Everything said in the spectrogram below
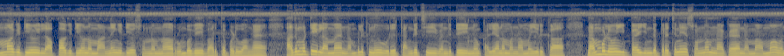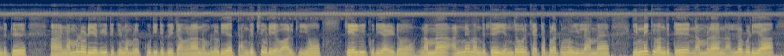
அம்மாக்கிட்டேயோ இல்லை அப்பாக்கிட்டேயோ நம்ம அண்ணங்கிட்டேயோ சொன்னோம்னா ரொம்பவே வருத்தப்படுவாங்க. அது மட்டும் இல்லாமல் நம்மளுக்குன்னு ஒரு தங்கச்சி வந்துட்டு இன்னும் கல்யாணம் பண்ணாமல் இருக்குது நம்மளும் இப்போ இந்த பிரச்சனையை சொன்னோம்னாக்க நம்ம அம்மா வந்துட்டு ஆஹ், நம்மளுடைய வீட்டுக்கு நம்மளை கூட்டிகிட்டு போயிட்டாங்கன்னா நம்மளுடைய தங்கச்சியுடைய வாழ்க்கையும் கேள்விக்குறியாயிடும். நம்ம அண்ணன் வந்துட்டு எந்த ஒரு கெட்ட பழக்கமும் இல்லாமல் இன்றைக்கி வந்துட்டு நம்மளை நல்லபடியாக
